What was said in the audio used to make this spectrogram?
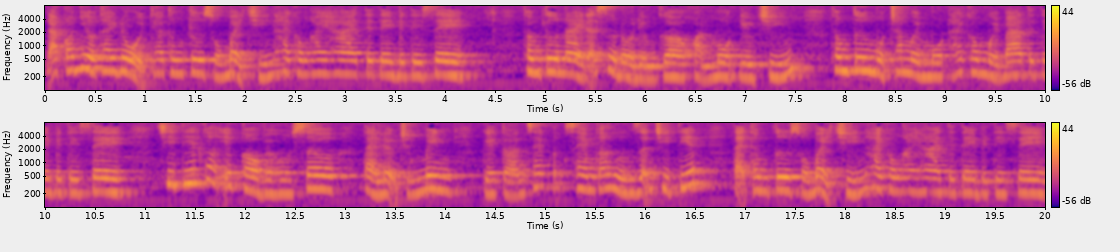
đã có nhiều thay đổi theo thông tư số 79/2022 TT-BTC. Thông tư này đã sửa đổi điểm G khoản 1 điều 9, thông tư 111/2013 TT-BTC, chi tiết các yêu cầu về hồ sơ, tài liệu chứng minh, kế toán xét xem các hướng dẫn chi tiết tại thông tư số 79/2022 TT-BTC.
